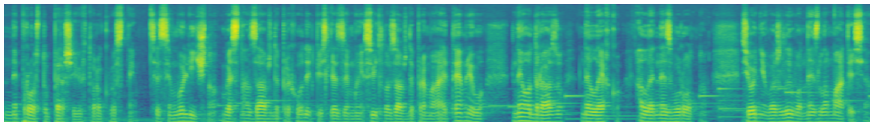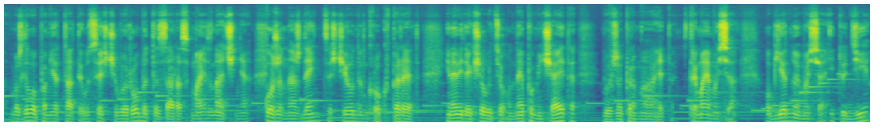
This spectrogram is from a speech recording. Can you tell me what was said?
не просто перший вівторок весни, це символічно. Весна завжди приходить після зими. Світло завжди перемагає темряву не одразу, не легко, але незворотно. Сьогодні важливо не зламатися, важливо пам'ятати, усе, що ви робите зараз, має значення. Кожен наш день це ще один крок вперед. І навіть якщо ви цього не помічаєте, ви вже перемагаєте. Тримаємося, об'єднуємося, і тоді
